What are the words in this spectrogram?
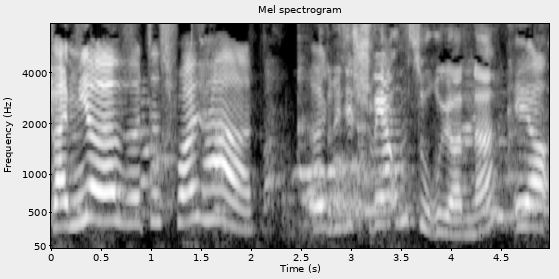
Bei mir wird es voll hart. Richtig schwer umzurühren, ne? Ja.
